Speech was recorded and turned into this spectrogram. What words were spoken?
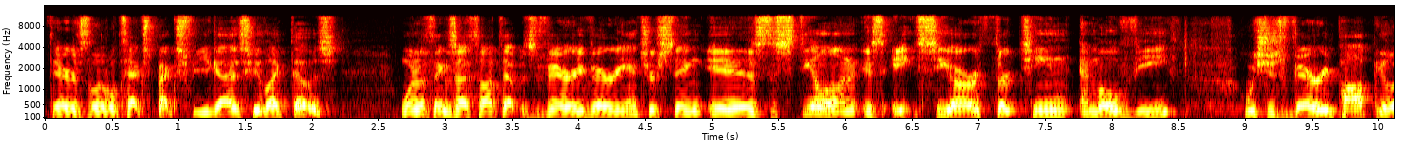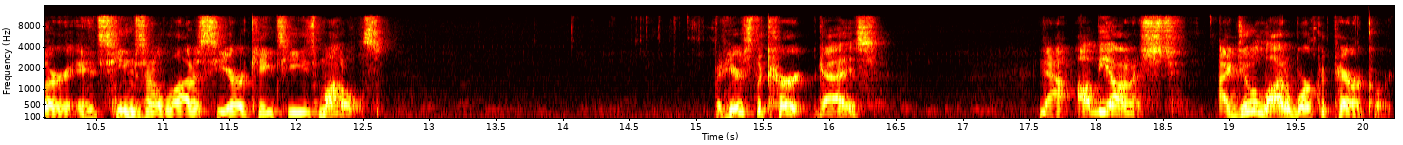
There's the little tech specs for you guys who like those. One of the things I thought that was very, very interesting is the steel on it is 8CR13 MOV, which is very popular, it seems, in a lot of CRKT's models. But here's the KERT, guys. Now, I'll be honest, I do a lot of work with paracord.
